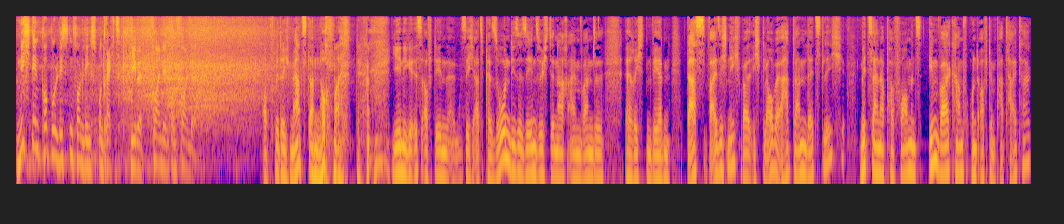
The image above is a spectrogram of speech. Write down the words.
nicht den Populisten von links und rechts, liebe Freundinnen und Freunde. Ob Friedrich Merz dann nochmal derjenige ist, auf den sich als Person diese Sehnsüchte nach einem Wandel errichten werden, das weiß ich nicht, weil ich glaube, er hat dann letztlich mit seiner Performance im Wahlkampf und auf dem Parteitag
